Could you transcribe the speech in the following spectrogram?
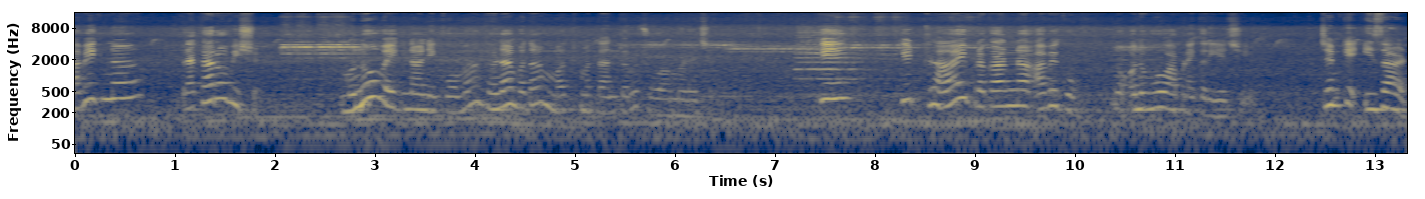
આવેગના પ્રકારો વિશે મનોવૈજ્ઞાનિકોમાં ઘણા બધા મત મતાંતરો જોવા મળે છે કે કેટલાય પ્રકારના આવેગોનો અનુભવ આપણે કરીએ છીએ. જેમ કે ઇઝાર્ડ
